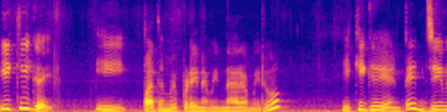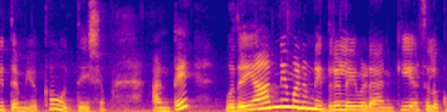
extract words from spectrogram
ఇకిగై. ఈ పదం ఎప్పుడైనా విన్నారా మీరు? ఇకిగై అంటే జీవితం యొక్క ఉద్దేశం. అంటే ఉదయాన్నే మనం నిద్ర లేవడానికి అసలు ఒక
